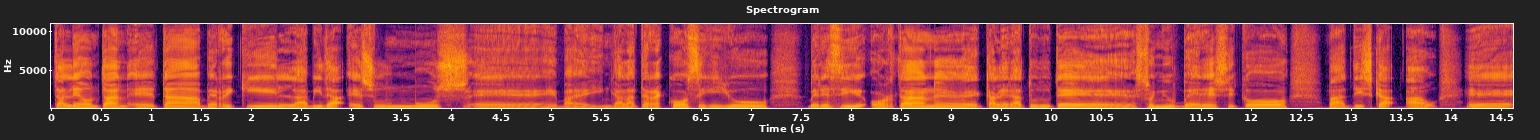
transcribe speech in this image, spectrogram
talde hontan eta berriki la vida es un mus e, ba, ingalaterrako zigilu berezi hortan e, kaleratu dute soinu bereziko ba, diska hau. E,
